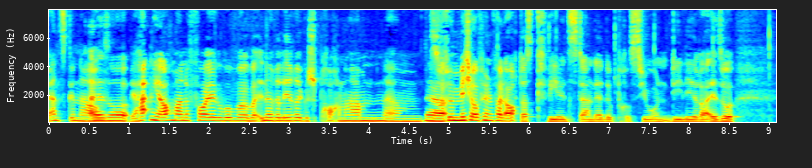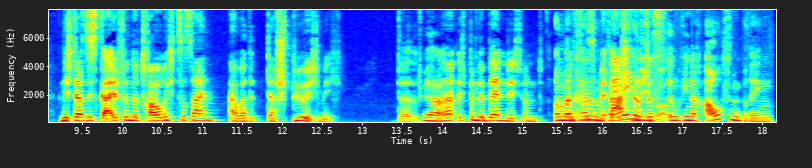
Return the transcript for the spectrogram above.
Ganz genau. Also- wir hatten ja auch mal eine Folge, wo wir über innere Lehre gesprochen haben. Ähm, Ja. ist für mich auf jeden Fall auch das Quälendste an der Depression, die Lehre. Also nicht, dass ich es geil finde, traurig zu sein, aber da, da spüre ich mich. Da, Ja. ne, ich bin lebendig und Und man kann weinen und das irgendwie nach außen bringen.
